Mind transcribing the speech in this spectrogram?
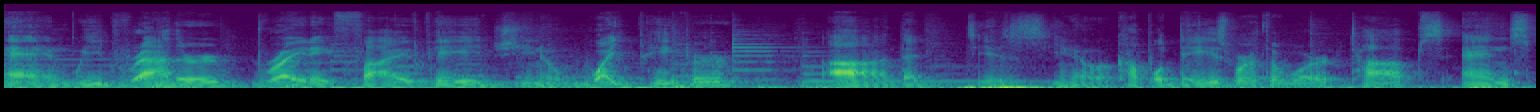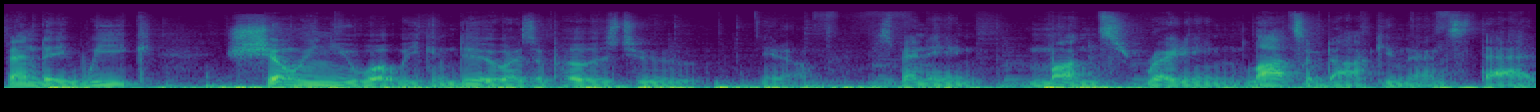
and we'd rather write a five page you know white paper uh, that is you know a couple days worth of work tops and spend a week showing you what we can do as opposed to you know spending months writing lots of documents that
